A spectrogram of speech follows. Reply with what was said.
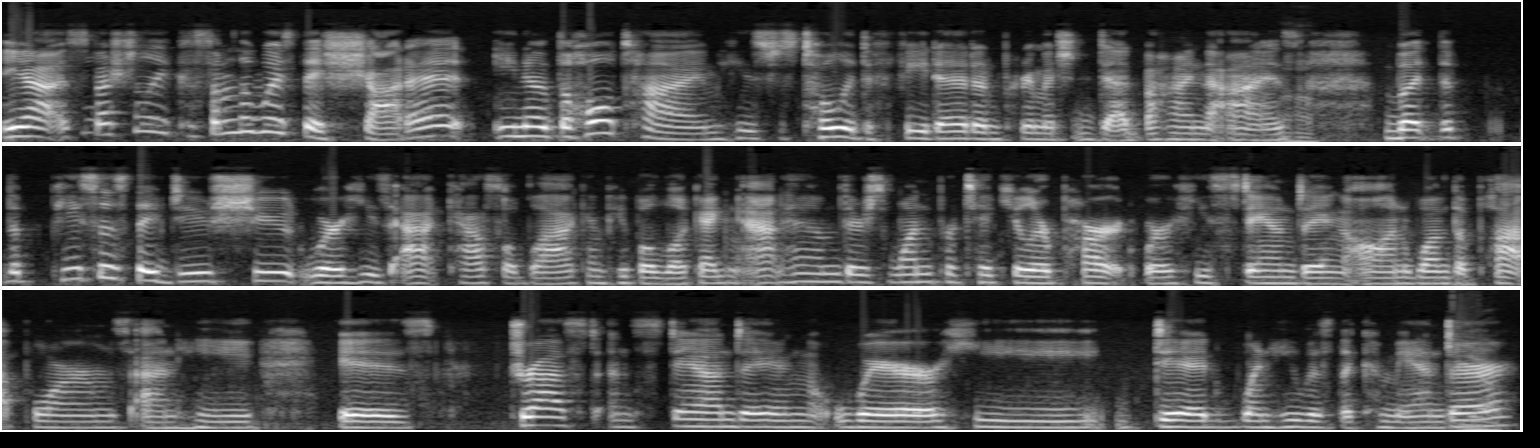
Yeah, especially because some of the ways they shot it, you know, the whole time he's just totally defeated and pretty much dead behind the eyes. Uh-huh. But the the pieces they do shoot where he's at Castle Black and people looking at him, there's one particular part where he's standing on one of the platforms and he is dressed and standing where he did when he was the commander.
